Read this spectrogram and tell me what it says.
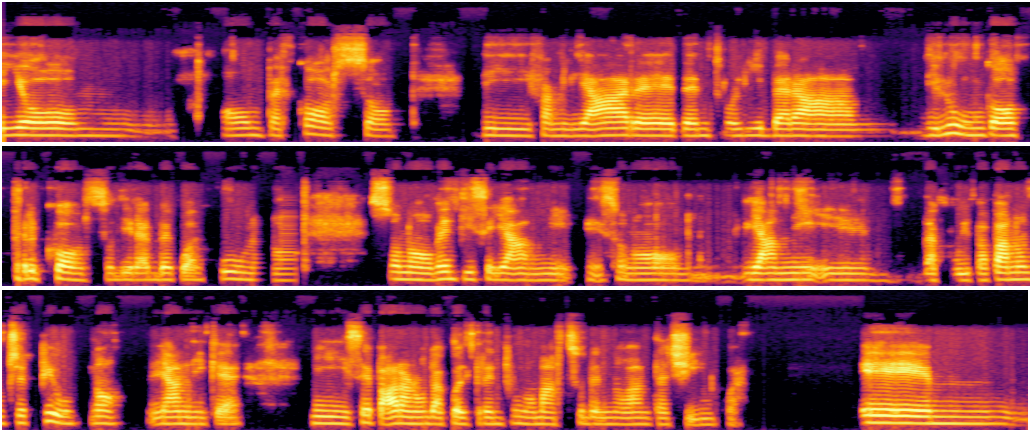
io mh, mm, ho un percorso di familiare dentro Libera di lungo percorso, direbbe qualcuno. Sono 26 anni e sono gli anni eh, da cui papà non c'è più, no? Gli anni che mi separano da quel 31 marzo del 95. E mh, mm,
